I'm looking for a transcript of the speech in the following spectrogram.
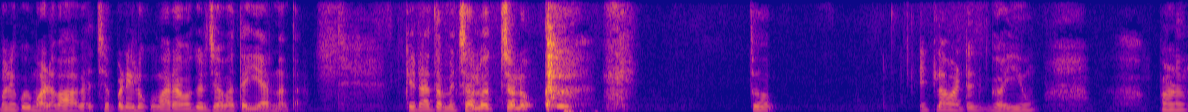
મને કોઈ મળવા આવે છે, પણ એ લોકો મારા વગર જવા તૈયાર નહોતા. કે ના, તમે ચલો જ ચલો. તો એટલા માટે ગઈ હું. પણ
